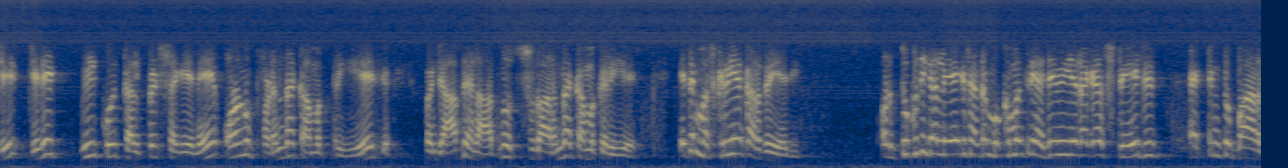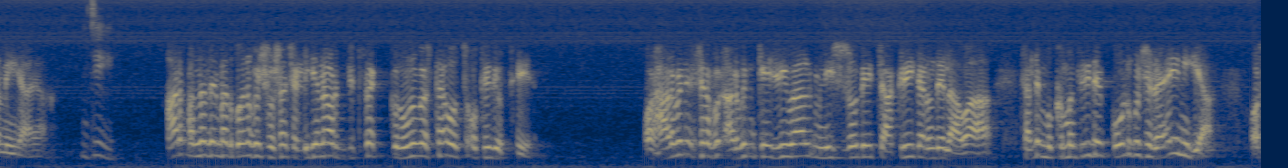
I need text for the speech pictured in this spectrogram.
ਜੇ ਜਿਹੜੇ ਵੀ ਕੋਈ ਕਲਪਿਟਸ ਹੈਗੇ ਨੇ ਉਹਨਾਂ ਨੂੰ ਫੜਨ ਦਾ ਕੰਮ ਕਰੀਏ ਪੰਜਾਬ ਦੇ ਹਾਲਾਤ ਨੂੰ ਸੁਧਾਰਨ ਦਾ ਕੰਮ ਕਰੀਏ ਇਹ ਤੇ ਮਸਕਰੀਆਂ ਕਰਦੇ ਆ ਜੀ। ਔਰ ਦੁੱਖ ਦੀ ਗੱਲ ਇਹ ਹੈ ਕਿ ਸਾਡਾ ਮੁੱਖ ਮੰਤਰੀ ਅਜੇ ਵੀ ਜਿਹੜਾ ਹੈ ਸਟੇਜ ਐਕਟਿੰਗ ਤੋਂ ਬਾਹਰ ਨਹੀਂ ਆਇਆ। ਜੀ। ਹਰ 15 ਦਿਨ ਬਾਅਦ ਕੋਈ ਨਾ ਕੋਈ ਸ਼ੋਸ਼ਾ ਛੱਡੀ ਜਾਣਾ ਔਰ ਜਿੱਥੇ ਤੱਕ ਕਾਨੂੰਨ ਵਿਵਸਥਾ ਉੱਥੇ ਦੀ ਉੱਥੇ ਹੈ ਔਰ ਹਰ ਵੇਲੇ ਸਿਰਫ ਅਰਵਿੰਦ ਕੇਜਰੀਵਾਲ ਮਨੀਸ਼ ਦੇ ਚਾਕਰੀ ਕਰਨ ਦੇ ਇਲਾਵਾ ਸਾਡੇ ਮੁੱਖ ਮੰਤਰੀ ਦੇ ਕੋਲ ਕੁਝ ਰਹਿ ਹੀ ਨਹੀਂ ਗਿਆ ਔਰ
